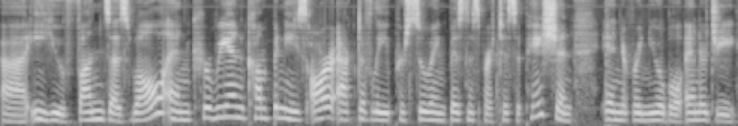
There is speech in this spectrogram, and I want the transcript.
uh, EU funds as well. And Korean companies are actively pursuing business participation in renewable energy,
